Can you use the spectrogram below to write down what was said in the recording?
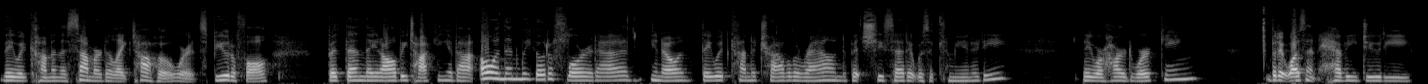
they would come in the summer to lake tahoe where it's beautiful but then they'd all be talking about oh and then we go to florida you know and they would kind of travel around but she said it was a community they were hardworking but it wasn't heavy duty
